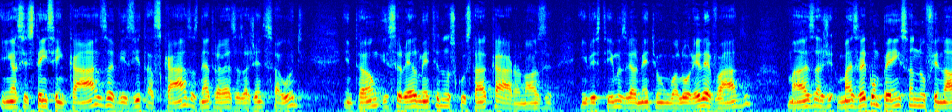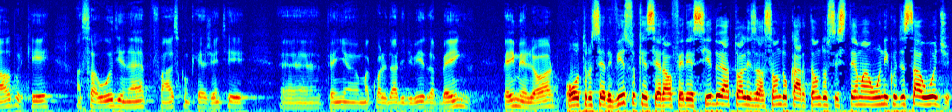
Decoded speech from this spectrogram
em assistência em casa, visita às casas, né, através dos agentes de saúde. Então, isso realmente nos custa caro. Nós investimos realmente um valor elevado, mas, mas recompensa no final, porque a saúde né, faz com que a gente é, tenha uma qualidade de vida bem, bem melhor. Outro serviço que será oferecido é a atualização do cartão do Sistema Único de Saúde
